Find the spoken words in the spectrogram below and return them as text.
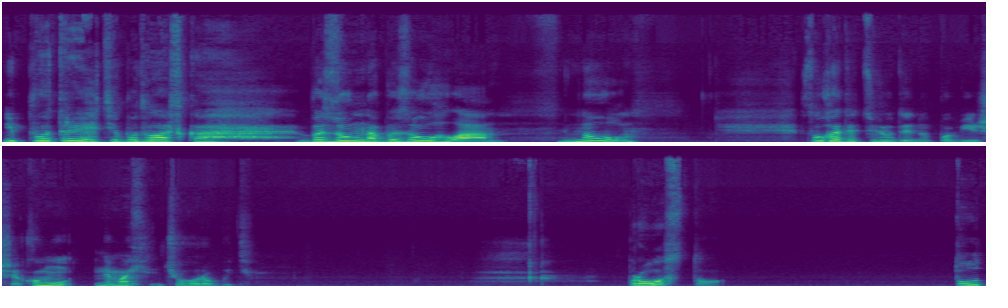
І по-третє, будь ласка, безумна, безугла. Ну, слухайте цю людину побільше, кому нема чого робити. Просто тут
